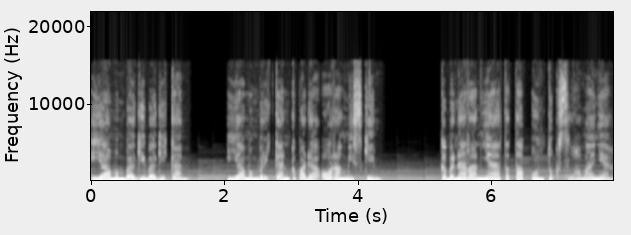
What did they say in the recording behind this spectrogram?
ia membagi-bagikan, ia memberikan kepada orang miskin. Kebenarannya tetap untuk selamanya.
